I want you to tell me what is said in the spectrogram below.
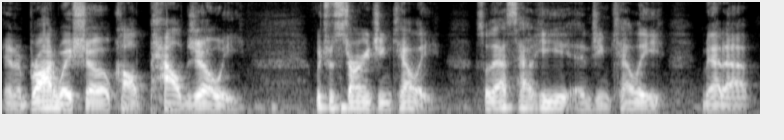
in a Broadway show called Pal Joey, which was starring Gene Kelly. So that's how he and Gene Kelly met up.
